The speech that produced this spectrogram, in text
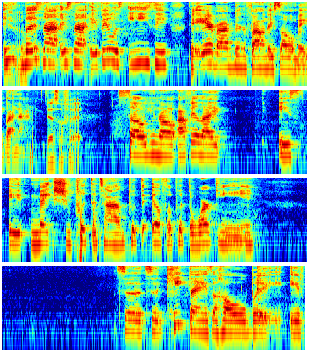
it's, But it's not. It's not. If it was easy, then everybody been found their soulmate by now. That's a fact. So you know, I feel like it's it makes you put the time, put the effort, put the work in to to keep things a whole. But if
